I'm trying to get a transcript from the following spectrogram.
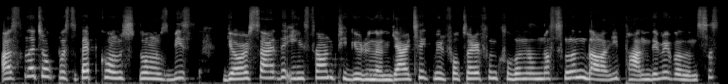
Aslında çok basit. Hep konuştuğumuz biz görselde insan figürünün gerçek bir fotoğrafın kullanılmasının dahi pandemi bağımsız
